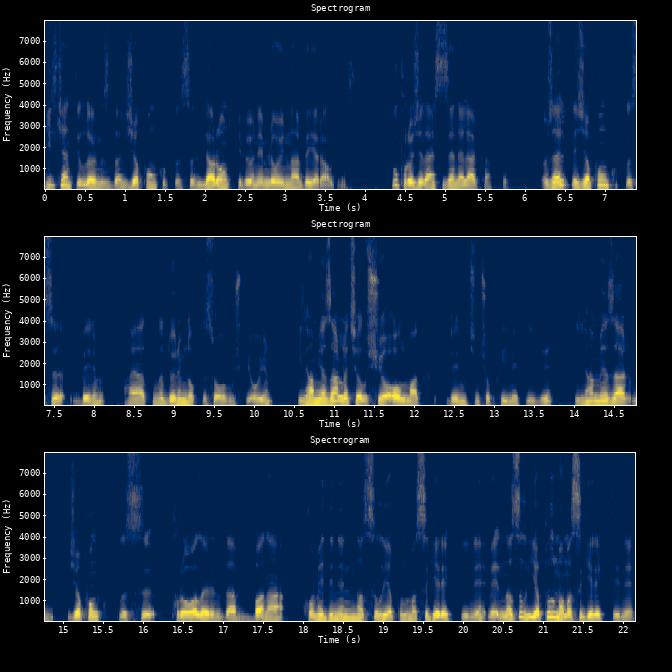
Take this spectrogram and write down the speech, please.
Bilkent yıllarınızda Japon kuklası, Laront gibi önemli oyunlarda yer aldınız. Bu projeler size neler kattı? Özellikle Japon kuklası benim hayatımda dönüm noktası olmuş bir oyun. İlham Yazar'la çalışıyor olmak benim için çok kıymetliydi. İlham Yazar Japon kuklası provalarında bana komedinin nasıl yapılması gerektiğini ve nasıl yapılmaması gerektiğini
